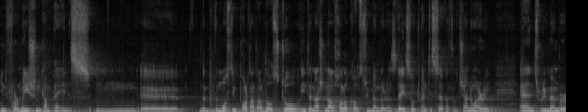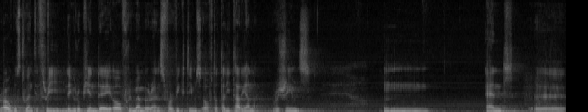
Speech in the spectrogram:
information campaigns. Mm, uh, the, the, most important are those two, International Holocaust Remembrance Day, so 27th of January, and Remember August 23, the European Day of Remembrance for Victims of Totalitarian Regimes. Mm, and uh,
